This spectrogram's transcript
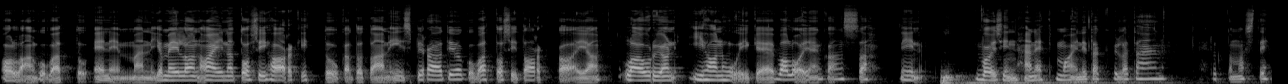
ollaan kuvattu enemmän. Ja meillä on aina tosi harkittu, katsotaan inspiraatiokuvat tosi tarkkaan ja Lauri on ihan huikea valojen kanssa. Niin voisin hänet mainita kyllä tähän ehdottomasti.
